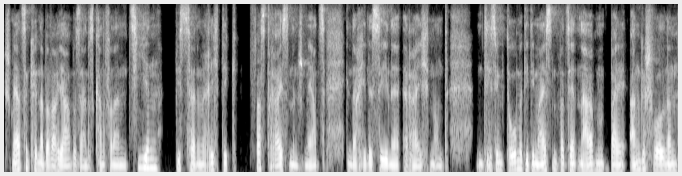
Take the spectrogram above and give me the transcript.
Schmerzen können aber variabel sein. Das kann von einem Ziehen bis zu einem richtig fast reißenden Schmerz in der Achillessehne erreichen. Und die Symptome, die die meisten Patienten haben bei angeschwollenen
